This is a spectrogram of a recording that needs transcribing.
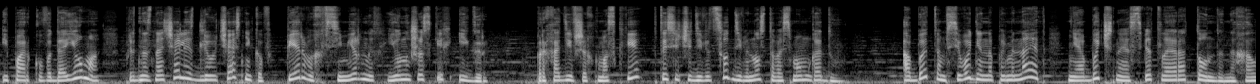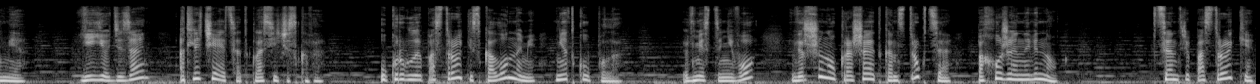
и парк у водоема предназначались для участников первых всемирных юношеских игр, проходивших в Москве в 1998 году. Об этом сегодня напоминает необычная светлая ротонда на холме. Ее дизайн отличается от классического. У круглой постройки с колоннами нет купола. Вместо него вершину украшает конструкция, похожая на венок. В центре постройки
